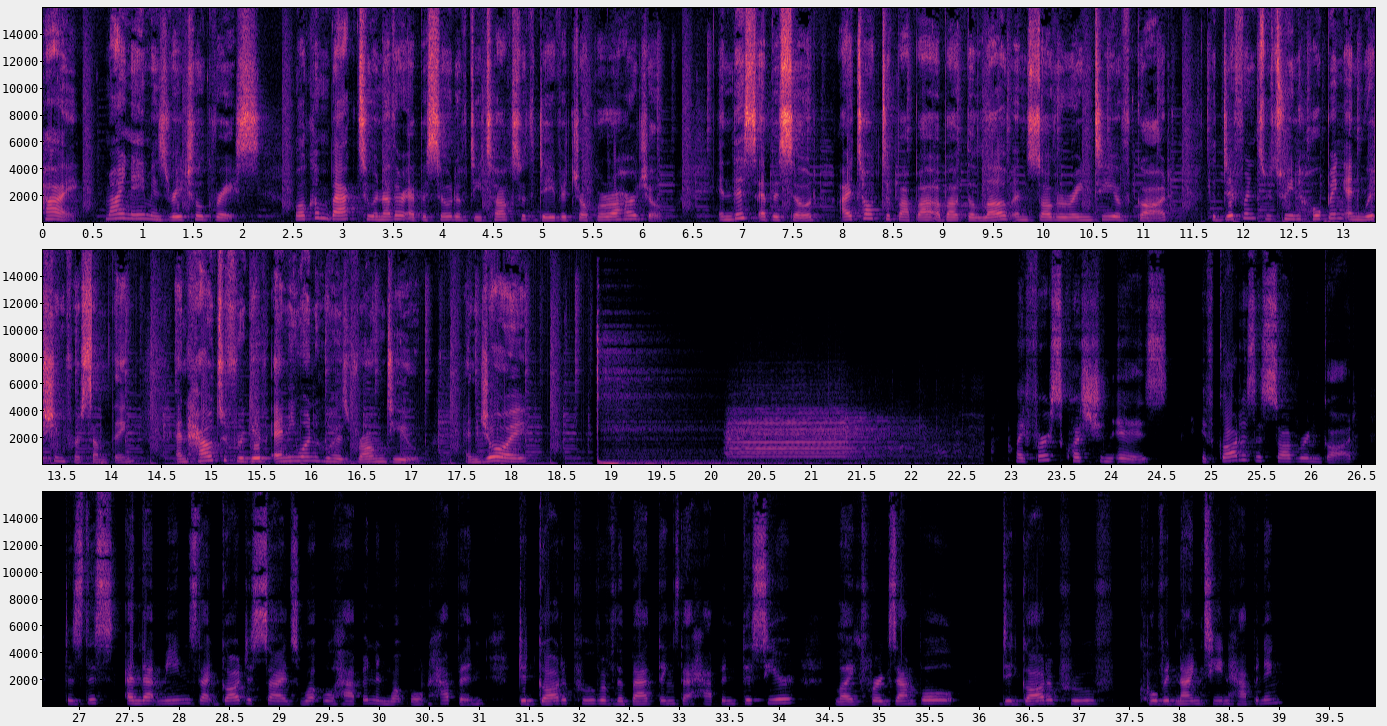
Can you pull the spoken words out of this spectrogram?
Hi, my name is Rachel Grace. Welcome back to another episode of Detox with David Chokora Harjo. In this episode, I talk to Papa about the love and sovereignty of God, the difference between hoping and wishing for something, and how to forgive anyone who has wronged you. Enjoy! My first question is If God is a sovereign God, does this and that means that God decides what will happen and what won't happen? Did God approve of the bad things that happened this year? Like, for example, did God approve COVID 19 happening?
